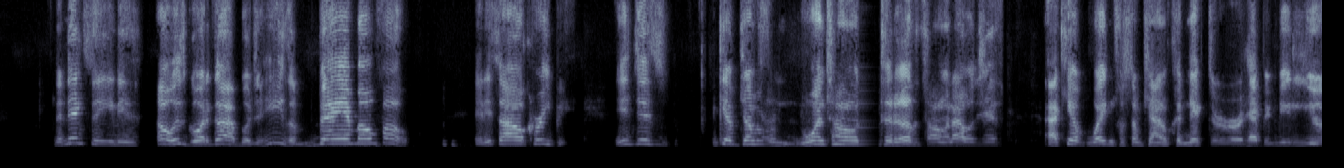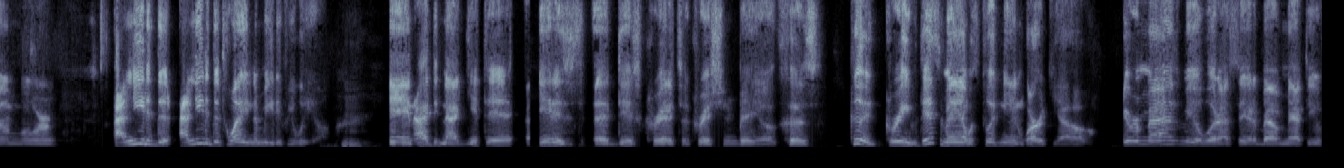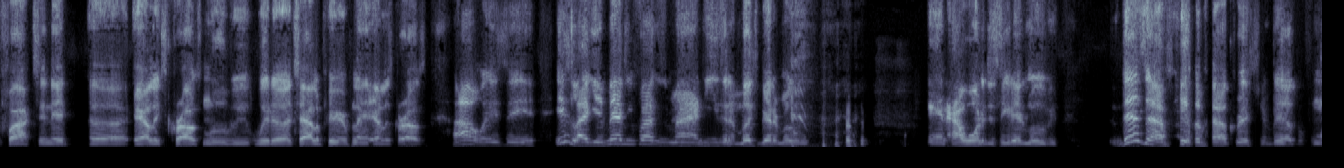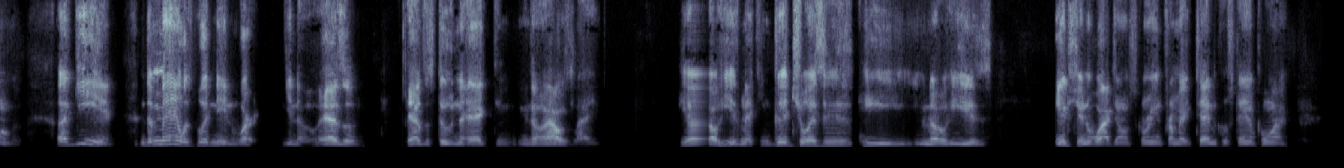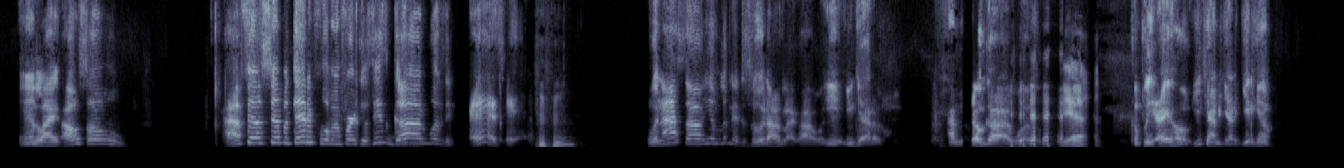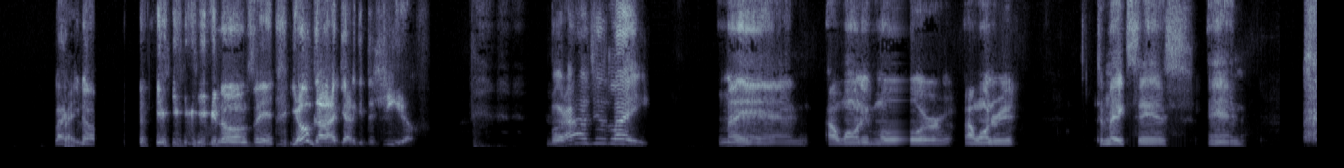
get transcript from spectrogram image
the next scene is, oh, it's Gorr the God Butcher. He's a bad mofo. And it's all creepy. It just kept jumping from one tone to the other tone. And I was just I kept waiting for some kind of connector or happy medium or I needed the I needed the twain to meet, if you will. Hmm. And I did not get that. It is a discredit to Christian Bale because, good grief, this man was putting in work, y'all. It reminds me of what I said about Matthew Fox in that uh, Alex Cross movie with uh, Tyler Perry playing Alex Cross. I always said it's like in Matthew Fox's mind, he's in a much better movie. and I wanted to see that movie. That's how I feel about Christian Bale's performance. Again, the man was putting in work, you know, as a as a student of acting, you know, I was like, yo, he is making good choices. He, you know, he is interesting to watch on screen from a technical standpoint. And like also, I felt sympathetic for him at first because his God was an asshat. Mm-hmm. when I saw him looking at the sword, I was like, oh, well, yeah, you gotta. I mean, your God was yeah complete a hole. You kind of got to get him. Like, Right. you know, you know what I'm saying? Your God got to get the shield. But I was just like, man, I wanted more. I wanted it to make sense. And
